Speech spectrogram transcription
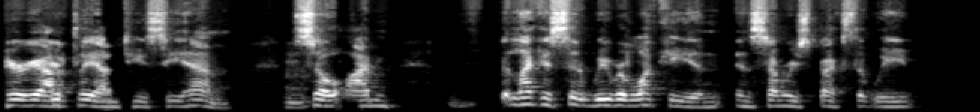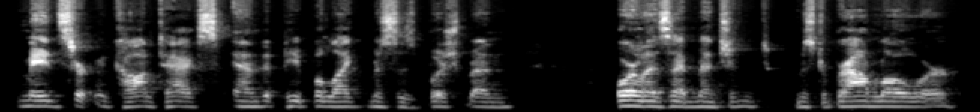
periodically on TCM. Mm-hmm. So I'm, like I said, we were lucky in, in some respects that we made certain contacts and that people like Mrs. Bushman or as I mentioned, Mr. Brownlow or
